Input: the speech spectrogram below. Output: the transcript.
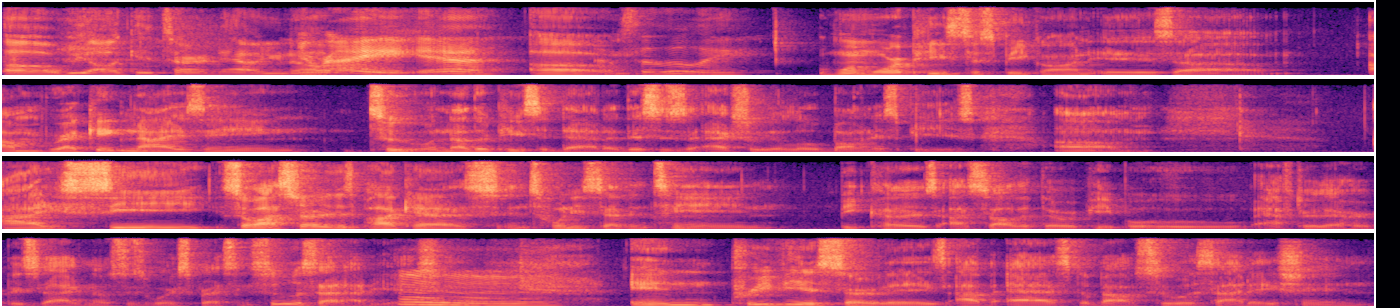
yeah. Uh, we all get turned down, you know. You're right. Yeah. Um, Absolutely. one more piece to speak on is um, I'm recognizing too another piece of data. This is actually a little bonus piece. Um, I see. So I started this podcast in 2017 because I saw that there were people who, after their herpes diagnosis, were expressing suicide ideation. In previous surveys, I've asked about suicidation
